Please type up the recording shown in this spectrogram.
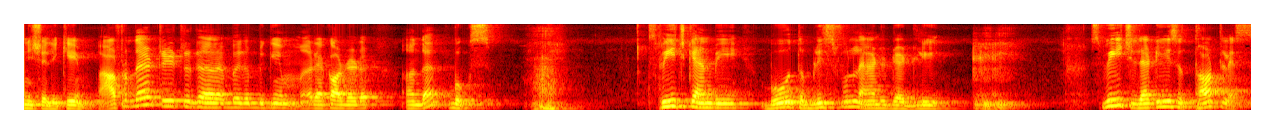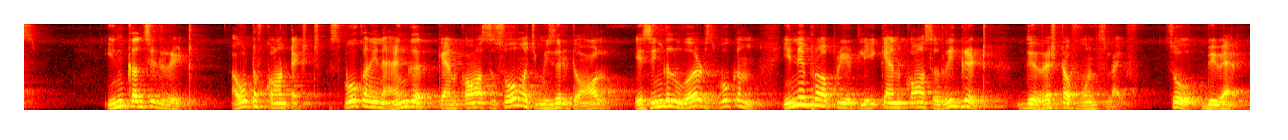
initially came. After that, it uh, became recorded on the books. Speech can be both blissful and deadly. Speech that is thoughtless, inconsiderate, out of context, spoken in anger, can cause so much misery to all. A single word spoken inappropriately can cause regret the rest of one's life. So beware.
